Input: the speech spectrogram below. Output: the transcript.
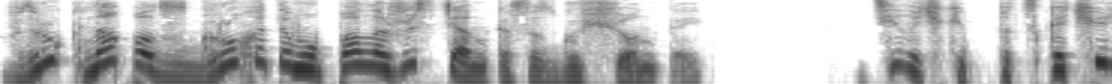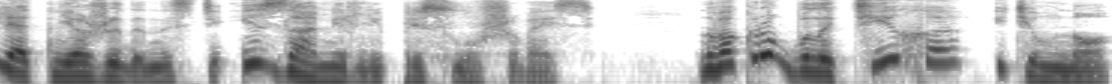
Вдруг на пол с грохотом упала жестянка со сгущенкой. Девочки подскочили от неожиданности и замерли, прислушиваясь. Но вокруг было тихо и темно.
